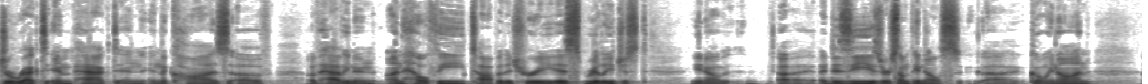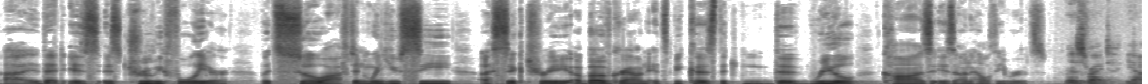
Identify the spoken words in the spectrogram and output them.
direct impact and, and the cause of of having an unhealthy top of the tree is really just you know uh, a disease or something else uh, going on uh, that is is truly foliar but so often, when you see a sick tree above ground, it's because the, the real cause is unhealthy roots. That's right, yeah,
